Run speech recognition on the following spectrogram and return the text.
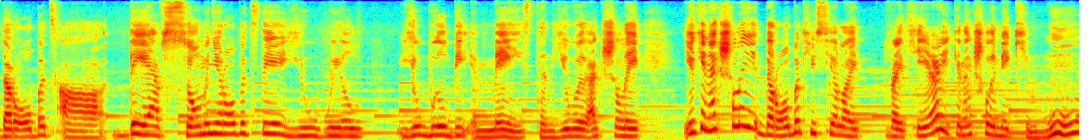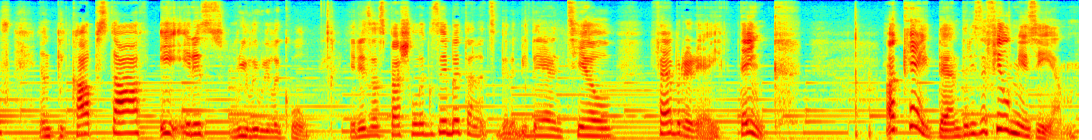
the robots are they have so many robots there you will you will be amazed. And you will actually you can actually the robot you see like right here you can actually make him move and pick up stuff. It, it is really really cool. It is a special exhibit and it's gonna be there until february i think. Okay then there is a field museum.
